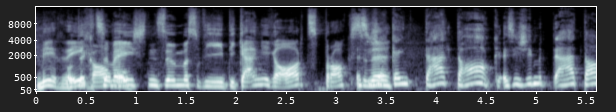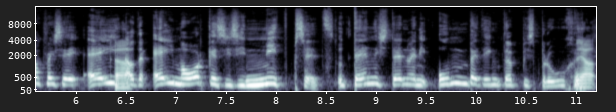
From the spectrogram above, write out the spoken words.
Mir reicht egal es meistens immer so die, die gängigen Arztpraxen. Es ist ja kein der Tag. Es ist immer der Tag, weil sie ein, Ja. oder ein Morgen sind sie nicht besetzt. Und dann ist dann, wenn ich unbedingt etwas brauche. Ja.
